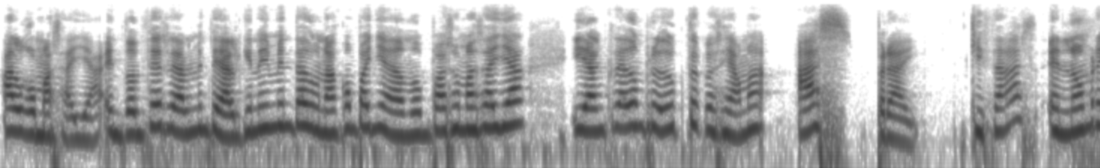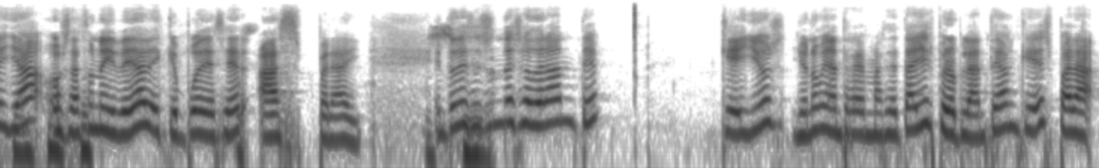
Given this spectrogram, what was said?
algo más allá. Entonces, realmente alguien ha inventado una compañía dando un paso más allá y han creado un producto que se llama Aspray. Quizás el nombre ya os hace una idea de qué puede ser Aspray. Entonces, es un desodorante que ellos, yo no voy a entrar en más detalles, pero plantean que es para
